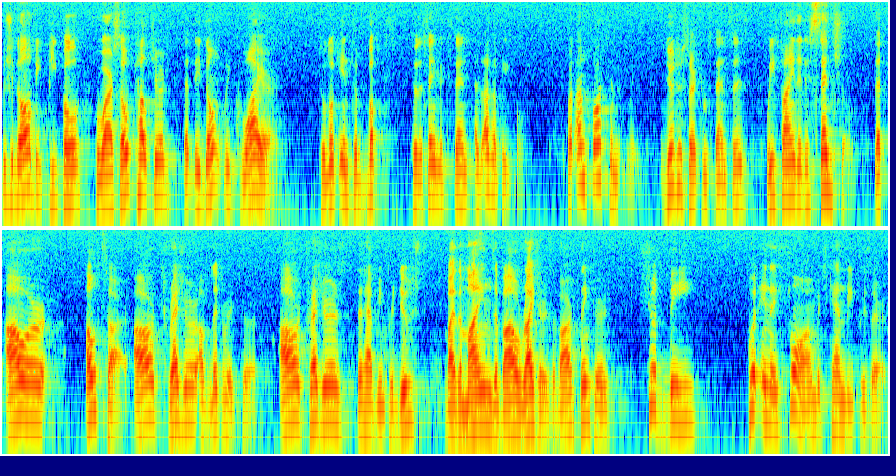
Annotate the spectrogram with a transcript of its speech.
We should all be people who are so cultured that they don't require to look into books to the same extent as other people. But unfortunately, due to circumstances, we find it essential that our Otsar, our treasure of literature, our treasures that have been produced by the minds of our writers, of our thinkers, should be put in a form which can be preserved.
